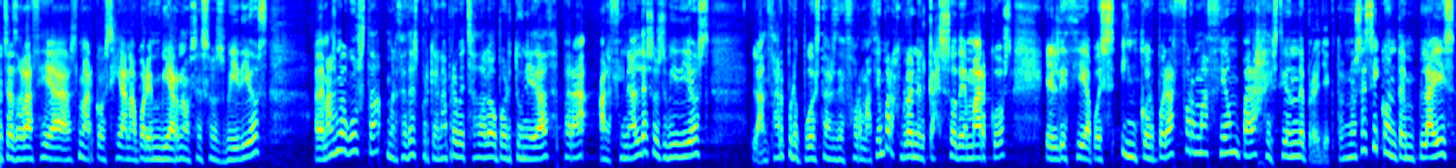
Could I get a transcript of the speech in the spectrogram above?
Muchas gracias Marcos y Ana por enviarnos esos vídeos. Además me gusta, Mercedes, porque han aprovechado la oportunidad para, al final de sus vídeos, lanzar propuestas de formación. Por ejemplo, en el caso de Marcos, él decía, pues, incorporar formación para gestión de proyectos. No sé si contempláis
